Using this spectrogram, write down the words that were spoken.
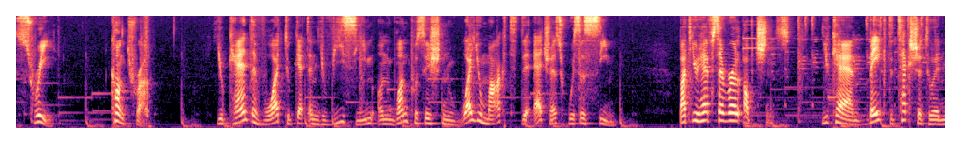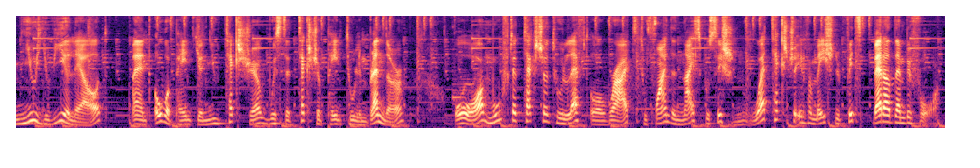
3. Contra. You can't avoid to get an UV seam on one position where you marked the edges with a seam. But you have several options. You can bake the texture to a new UV layout and overpaint your new texture with the texture paint tool in Blender or move the texture to left or right to find a nice position where texture information fits better than before.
